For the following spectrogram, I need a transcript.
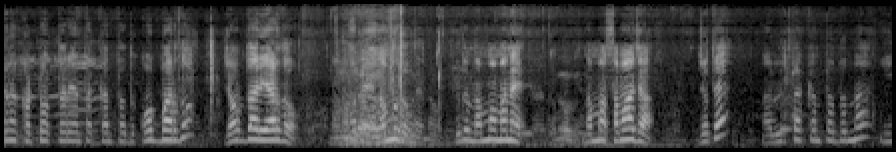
ಏನೋ ಕಟ್ಟೋಗ್ತಾರೆ ಅಂತಕ್ಕಂಥದ್ದಕ್ಕೆ ಹೋಗ್ಬಾರ್ದು ಜವಾಬ್ದಾರಿ ಯಾರ್ದು? ನಮ್ಮದು. ಇದು ನಮ್ಮ ಮನೆ, ನಮ್ಮ ಸಮಾಜ ಜೊತೆ ನಾವು ಇರ್ತಕ್ಕಂಥದ್ದನ್ನು ಈ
